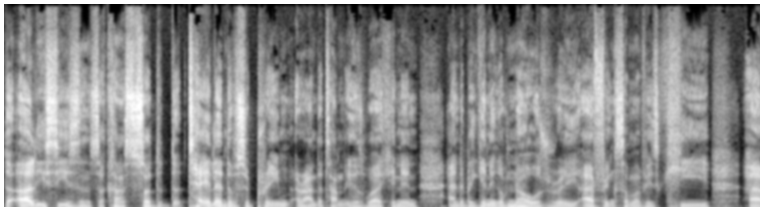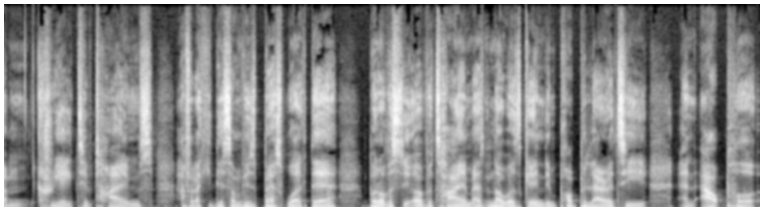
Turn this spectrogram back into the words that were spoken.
the early seasons are kind of so the, the tail end of Supreme Supreme around the time that he was working in, and the beginning of No was really, I think, some of his key um, creative times. I feel like he did some of his best work there. But obviously, over time, as Noah's gained in popularity and output,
